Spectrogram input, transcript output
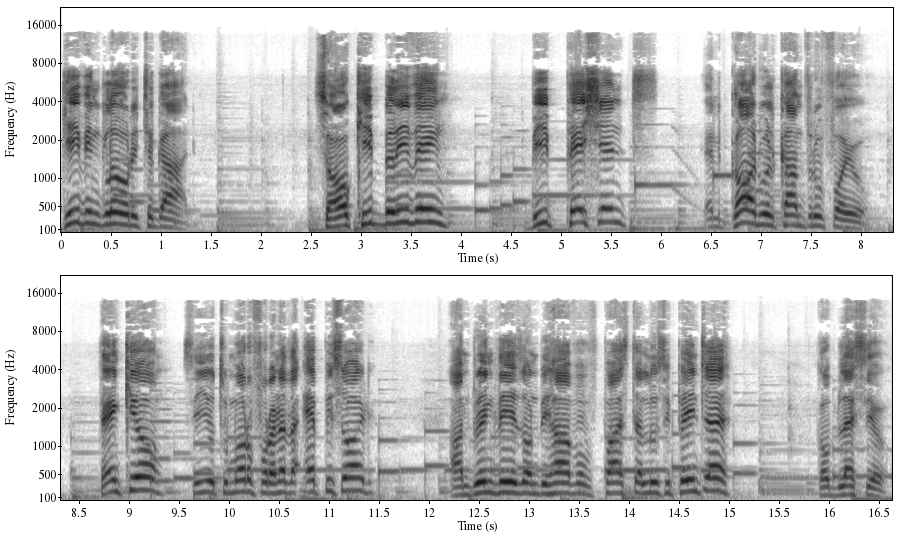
giving glory to God. So keep believing, be patient, and God will come through for you. Thank you. See you tomorrow for another episode. I'm doing this on behalf of Pastor Lucy Painter. God bless you.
